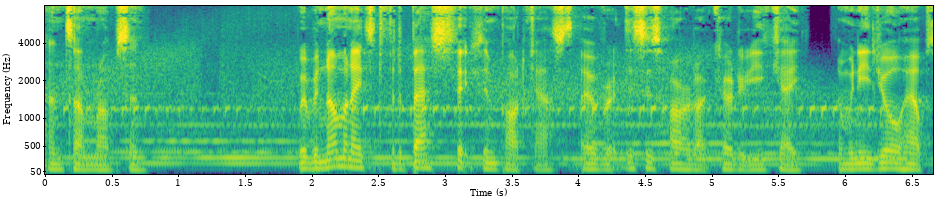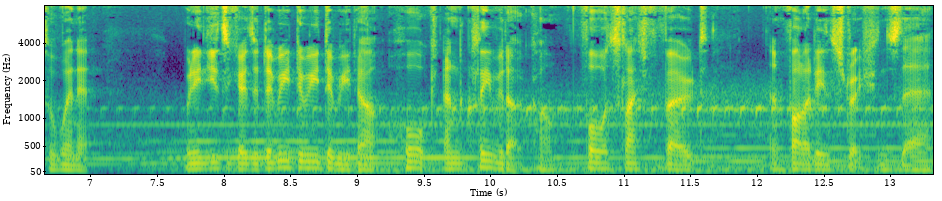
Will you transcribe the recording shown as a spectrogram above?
and Thom Robson. We've been nominated for the Best Fiction Podcast over at thisishorror.co.uk and we need your help to win it. We need you to go to www.hawkandcleaver.com forward slash vote and follow the instructions there.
